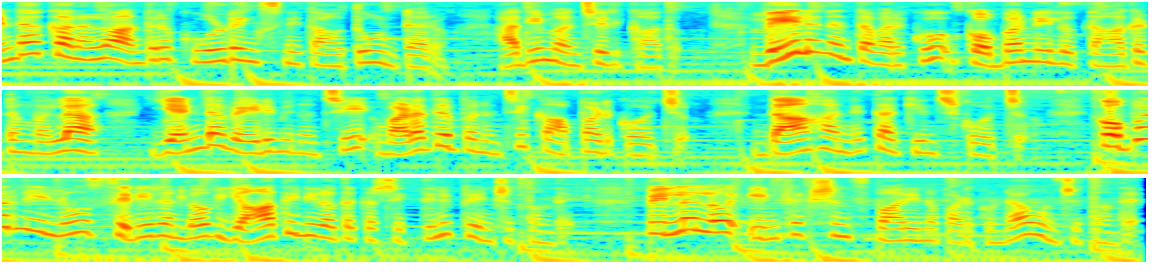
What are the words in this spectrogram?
ఎండాకాలంలో అందరూ కూల్ డ్రింక్స్ని తాగుతూ ఉంటారు. అది మంచిది కాదు. వీలైనంత వరకు కొబ్బరి నీళ్ళు తాగటం వల్ల ఎండ వేడిమి నుంచి వడదెబ్బ నుంచి కాపాడుకోవచ్చు దాహాన్ని తగ్గించుకోవచ్చు. కొబ్బరి నీళ్ళు శరీరంలో వ్యాధి నిరోధక శక్తిని పెంచుతుంది పిల్లల్లో ఇన్ఫెక్షన్స్ బారిన పడకుండా ఉంచుతుంది.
